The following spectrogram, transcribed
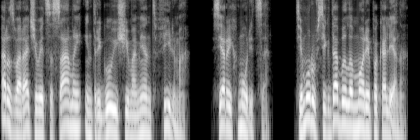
а разворачивается самый интригующий момент фильма. Серый хмурится. Тимуру всегда было море по колено,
